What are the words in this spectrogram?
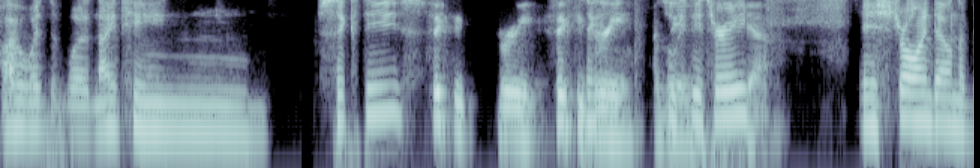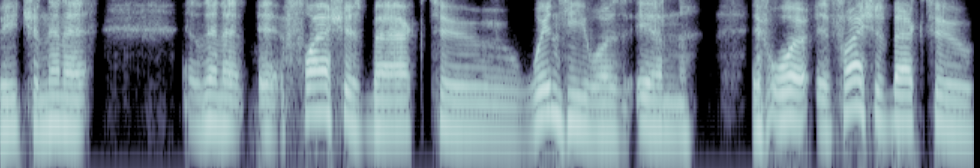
I would what 1960s 63 63 I 63 yeah. He's strolling down the beach and then it then it, it flashes back to when he was in if what it flashes back to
